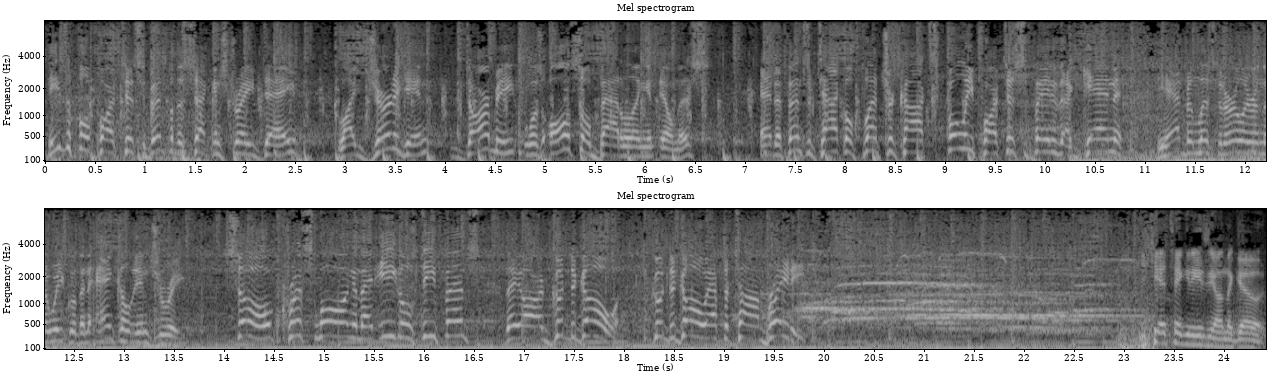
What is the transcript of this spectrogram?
he's a full participant for the second straight day. Like Jernigan, Darby was also battling an illness. And defensive tackle Fletcher Cox fully participated again. He had been listed earlier in the week with an ankle injury. So, Chris Long and that Eagles defense, they are good to go. Good to go after Tom Brady. you can't take it easy on the goat.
